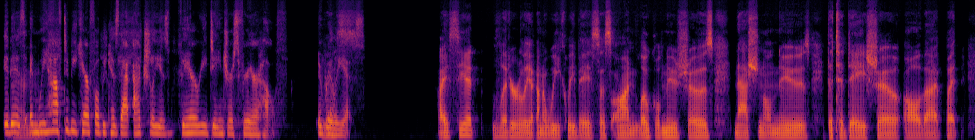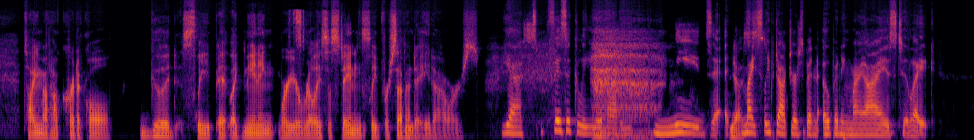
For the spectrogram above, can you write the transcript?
It is, and we have to be careful because that actually is very dangerous for your health. It really is. I see it literally on a weekly basis on local news shows, national news, the Today Show, all that. But talking about how critical good sleep, it like meaning where you're really sustaining sleep for seven to eight hours. Yes, physically, your body needs it. My sleep doctor's been opening my eyes to like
